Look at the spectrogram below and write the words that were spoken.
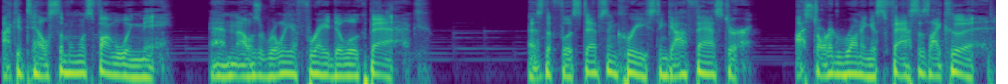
I could tell someone was following me, and I was really afraid to look back. As the footsteps increased and got faster, I started running as fast as I could.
